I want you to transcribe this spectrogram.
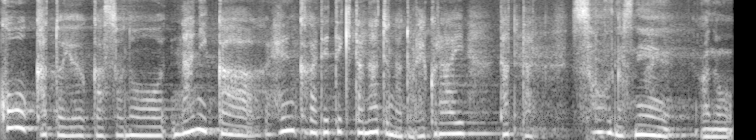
効果というかその何か変化が出てきたなというのはどれくらいだったそうですね。あの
